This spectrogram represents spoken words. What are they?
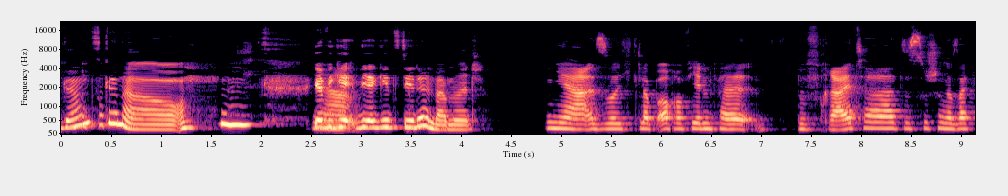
ganz genau. Ja, Wie, Ja. ge wie geht's dir denn damit? Ja, also ich glaube auch auf jeden Fall befreiter, hattest du schon gesagt.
